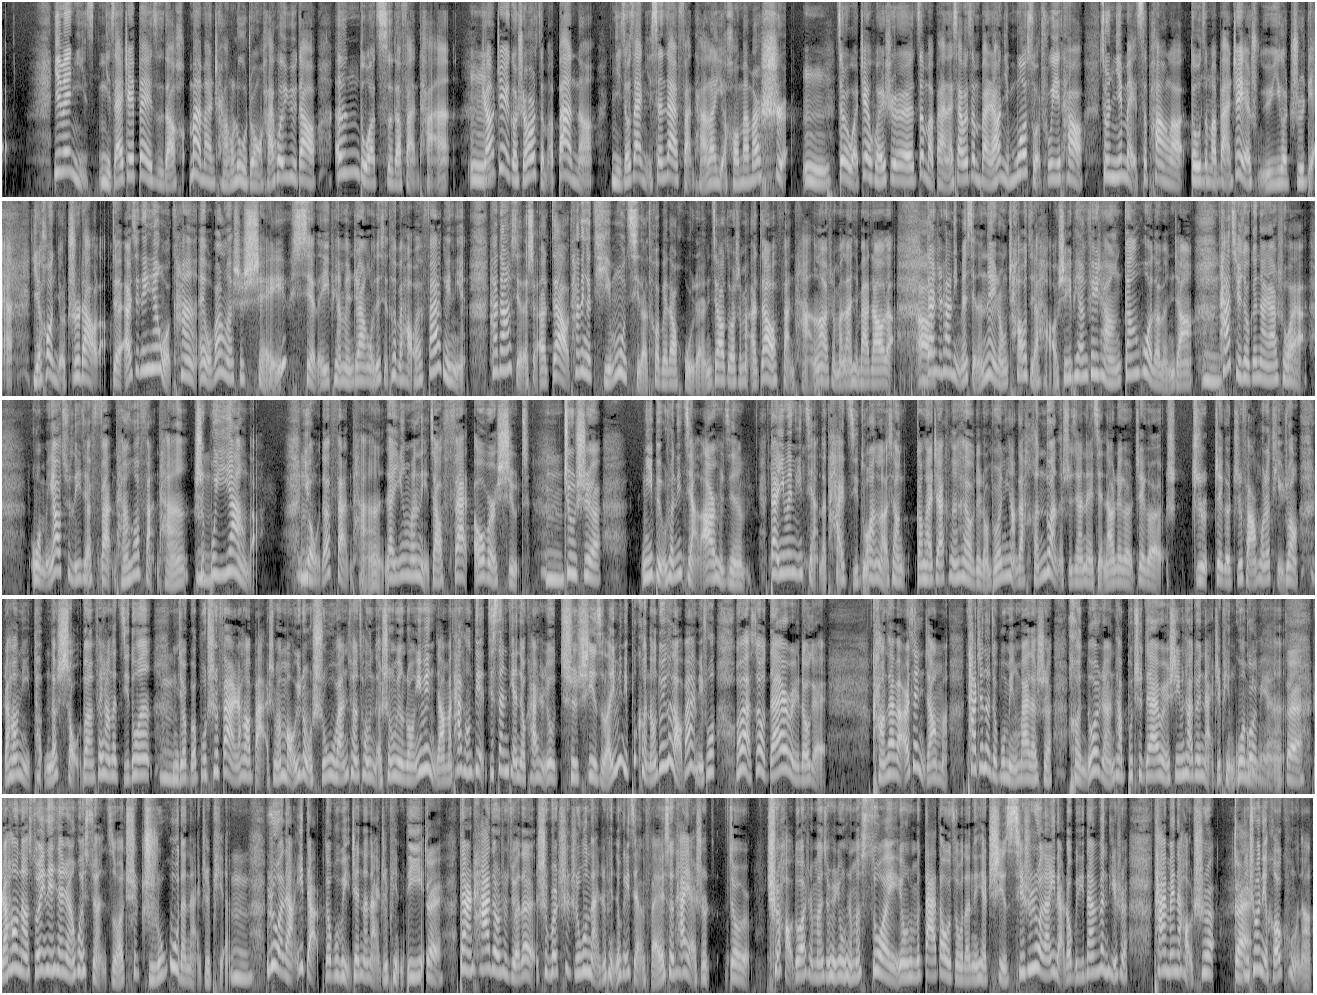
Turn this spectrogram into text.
因为你，你在这辈子的漫漫长路中，还会遇到 N 多次的反弹，嗯，然后这个时候怎么办呢？你就在你现在反弹了以后慢慢试，嗯，就是我这回是这么办的，下回这么办，然后你摸索出一套，就是你每次胖了都这么办，这也属于一个支点，以后你就知道了。对，而且那天我看，哎，我忘了是谁写的一篇文章，我觉得写特别好，我会发给你。他当时写的是 Adele，他那个题目起的特别的唬人，叫做什么 Adele 反弹了什么乱七八糟的，但是它里面写的内容超级好，是一篇非常干货的文章。他其实就跟大家说呀，我们要去理解反弹和反弹是不一样的。有的反弹在英文里叫 fat overshoot，嗯，就是你比如说你减了二十斤，但因为你减的太极端了，像刚才 Jacqueline Hill 这种，比如说你想在很短的时间内减掉这个这个脂这个脂肪或者体重，然后你你的手段非常的极端，你就比如不吃饭，然后把什么某一种食物完全从你的生命中，因为你知道吗？他从第第三天就开始又吃 cheese 了，因为你不可能对一个老外你说我把所有 dairy 都给。扛在外，而且你知道吗？他真的就不明白的是，很多人他不吃 dairy 是因为他对奶制品过敏。过敏，对。然后呢，所以那些人会选择吃植物的奶制品。嗯。热量一点都不比真的奶制品低。对。但是他就是觉得是不是吃植物奶制品就可以减肥，所以他也是就吃好多什么，就是用什么 soy 用什么大豆做的那些 cheese，其实热量一点都不低，但问题是它还没那好吃。对。你说你何苦呢？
